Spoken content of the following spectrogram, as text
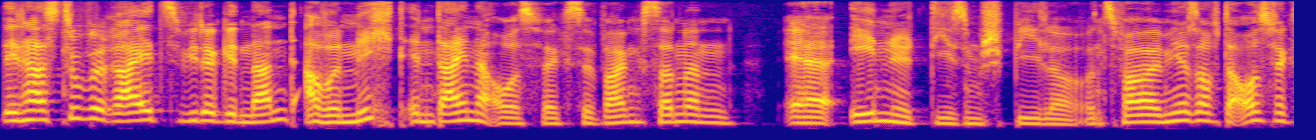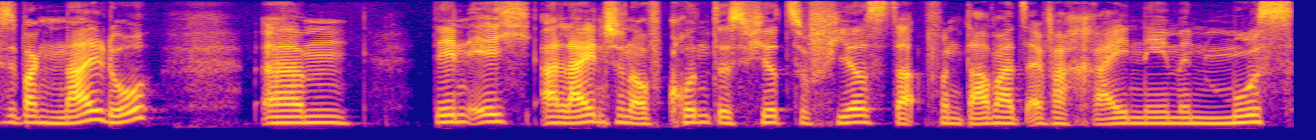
den hast du bereits wieder genannt, aber nicht in deiner Auswechselbank, sondern er ähnelt diesem Spieler. Und zwar bei mir ist auf der Auswechselbank Naldo, ähm, den ich allein schon aufgrund des 4 zu 4 da, von damals einfach reinnehmen muss.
